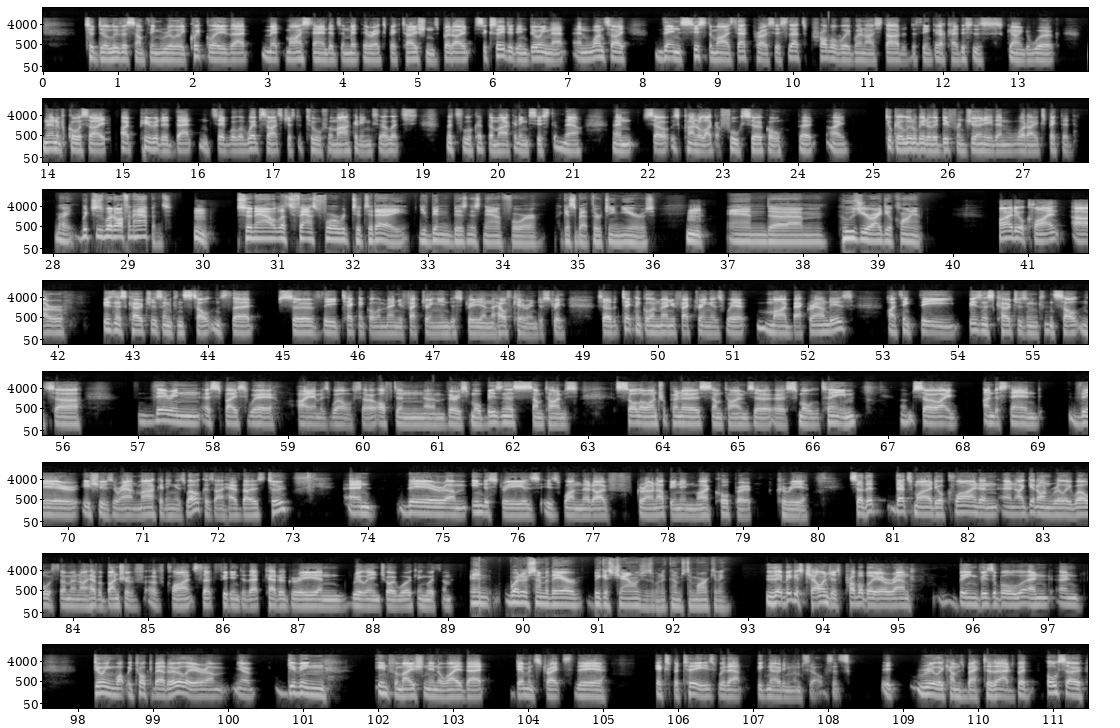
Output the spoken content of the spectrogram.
to deliver something really quickly that met my standards and met their expectations. But I succeeded in doing that. And once I then systemized that process, that's probably when I started to think, okay, this is going to work. And then, of course, I, I pivoted that and said, well, the website's just a tool for marketing. So let's let's look at the marketing system now. And so it was kind of like a full circle, but I took a little bit of a different journey than what I expected. Right, which is what often happens. Hmm. So now let's fast forward to today. You've been in business now for, I guess, about 13 years. Hmm. And um, who's your ideal client? My ideal client are business coaches and consultants that serve the technical and manufacturing industry and the healthcare industry. So, the technical and manufacturing is where my background is. I think the business coaches and consultants are they're in a space where I am as well. So often um, very small business, sometimes solo entrepreneurs, sometimes a, a small team. Um, so I understand their issues around marketing as well, because I have those too. And their um, industry is is one that I've grown up in in my corporate career. So that that's my ideal client, and and I get on really well with them, and I have a bunch of of clients that fit into that category, and really enjoy working with them. And what are some of their biggest challenges when it comes to marketing? Their biggest challenges probably are around being visible and and doing what we talked about earlier, um, you know, giving information in a way that demonstrates their expertise without big noting themselves. It's it really comes back to that, but also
